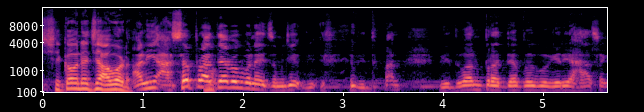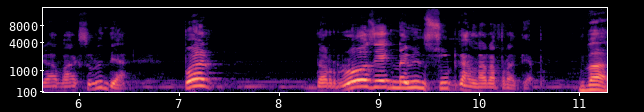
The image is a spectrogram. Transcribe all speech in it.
शिकवण्याची आवड. आणि असं प्राध्यापक बनायचं म्हणजे विद्वान विद्वान प्राध्यापक वगैरे हा सगळा भाग सोडून द्या. पण दररोज एक नवीन सूट घालणारा प्राध्यापक. बर.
